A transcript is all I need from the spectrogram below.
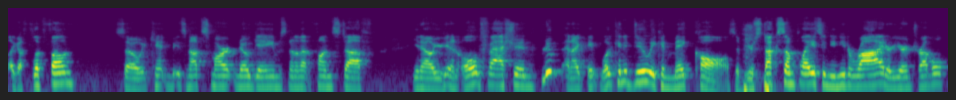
like a flip phone, so it can't. It's not smart. No games. None of that fun stuff. You know, you get an old fashioned bloop, and I. It, what can it do? It can make calls. If you're stuck someplace and you need a ride or you're in trouble,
